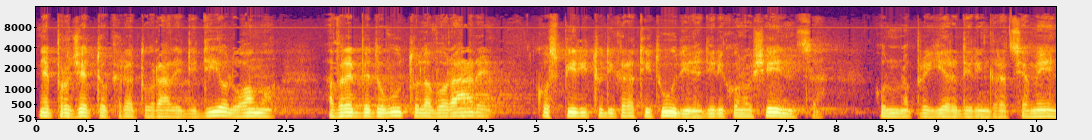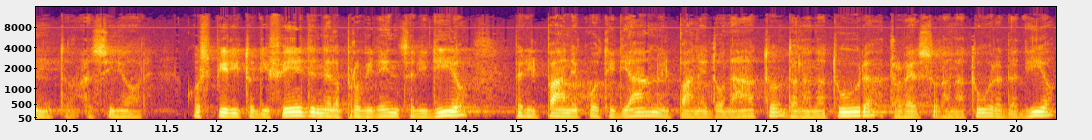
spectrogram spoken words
Nel progetto creaturale di Dio l'uomo avrebbe dovuto lavorare con spirito di gratitudine, di riconoscenza, con una preghiera di ringraziamento al Signore con spirito di fede nella provvidenza di Dio per il pane quotidiano, il pane donato dalla natura, attraverso la natura da Dio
